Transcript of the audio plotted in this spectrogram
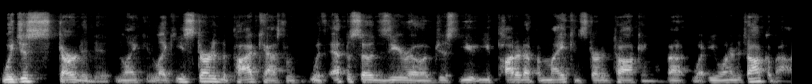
we just started it like like you started the podcast with, with episode zero of just you you potted up a mic and started talking about what you wanted to talk about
